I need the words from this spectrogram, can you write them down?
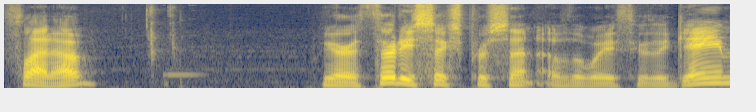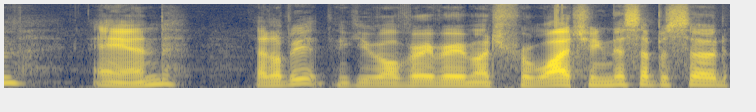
FlatOut. We are 36% of the way through the game, and that'll be it. Thank you all very, very much for watching this episode,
